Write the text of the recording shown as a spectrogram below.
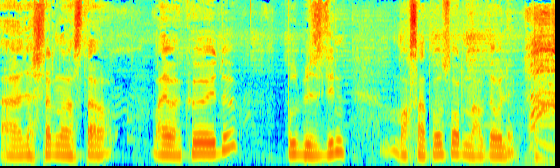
жаштардын арасында аябай көбөйдү бул биздин максатыбыз орун алды деп ойлойм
